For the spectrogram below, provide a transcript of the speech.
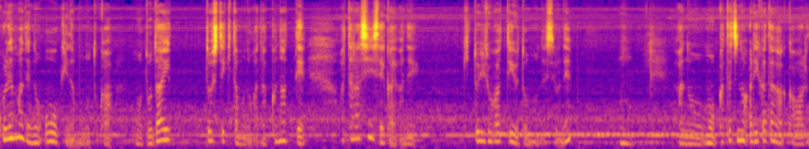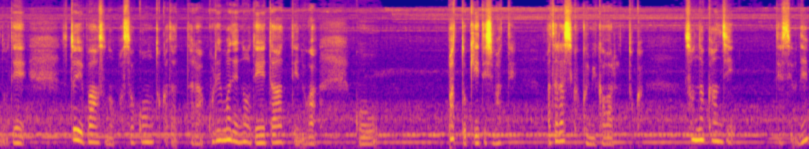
これまでの大きなものとかもう土台としてきたものがなくなって新しい世界がねきっと広がっていると思うんですよね。うん、あのもう形の在り方が変わるので例えばそのパソコンとかだったらこれまでのデータっていうのがこうパッと消えてしまって新しく組み替わるとかそんな感じですよね。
